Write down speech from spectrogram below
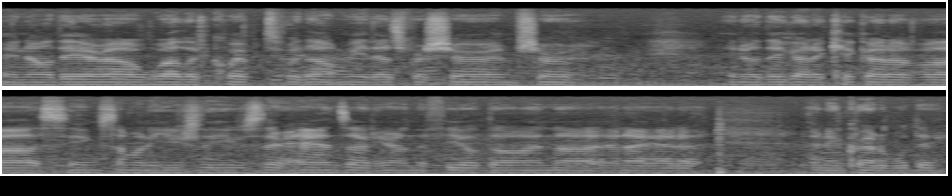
You know they're uh, well equipped without me. That's for sure. I'm sure you know, they got a kick out of uh, seeing someone who usually uses their hands out here on the field, though, and, uh, and I had a, an incredible day.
